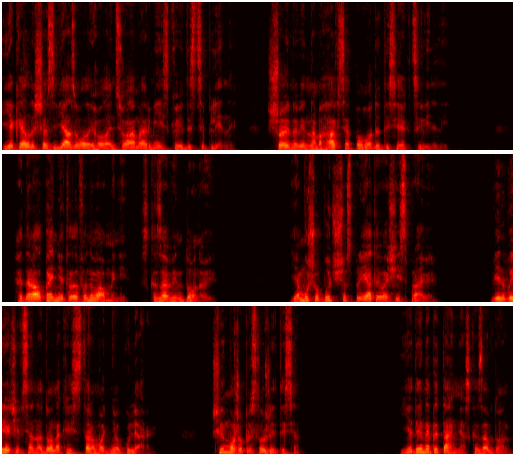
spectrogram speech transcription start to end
яке лише зв'язувало його ланцюгами армійської дисципліни. Щойно він намагався поводитися як цивільний. Генерал Пенні телефонував мені, сказав він Донові. Я мушу будь-що сприяти вашій справі. Він вирячився на Дона крізь старомодні окуляри. Чим можу прислужитися? Єдине питання, сказав Дон.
